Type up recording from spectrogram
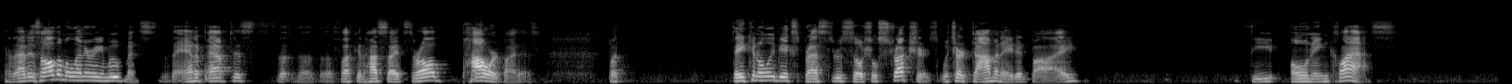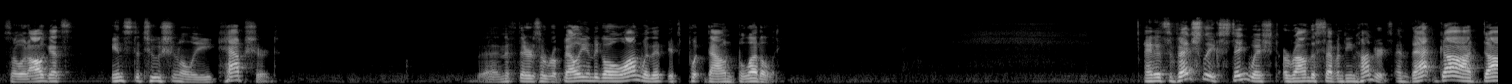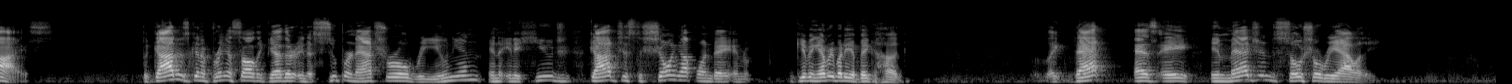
And that is all the millenary movements. The Anabaptists, the, the, the fucking Hussites, they're all powered by this. But they can only be expressed through social structures, which are dominated by the owning class. So it all gets institutionally captured. And if there's a rebellion to go along with it, it's put down bloodily. And it's eventually extinguished around the 1700s. And that God dies. The God who's going to bring us all together in a supernatural reunion, in, in a huge God just showing up one day and giving everybody a big hug. Like that as a imagined social reality.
